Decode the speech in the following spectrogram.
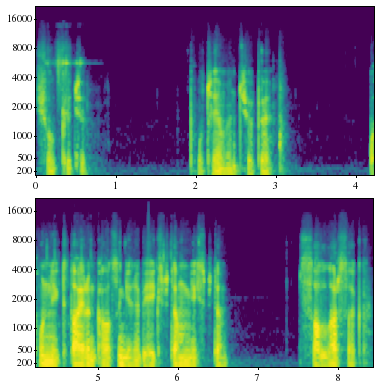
çok kötü. Potu hemen çöpe. Connected Iron kalsın gene bir XP'den XP'den sallarsak.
